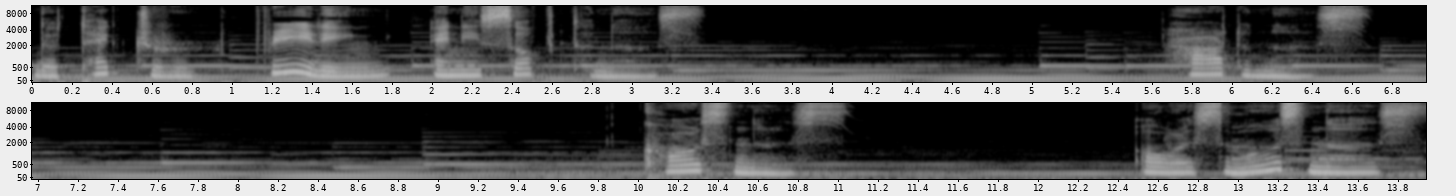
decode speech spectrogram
the texture, feeling any softness, hardness, coarseness, or smoothness.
